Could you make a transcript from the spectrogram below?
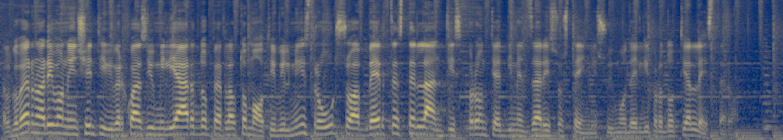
Dal governo arrivano incentivi per quasi un miliardo per l'automotive. Il ministro Urso avverte Stellantis pronti a dimezzare i sostegni sui modelli prodotti all'estero.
